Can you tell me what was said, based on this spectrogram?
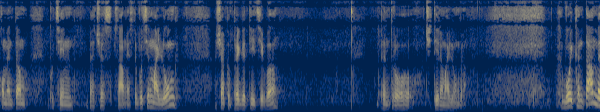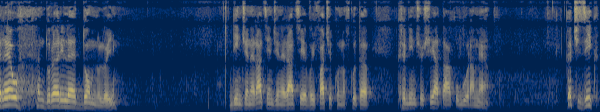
comentăm puțin pe acest psalm. Este puțin mai lung, așa că pregătiți-vă pentru o citire mai lungă. Voi cânta mereu îndurările Domnului. Din generație în generație voi face cunoscută credincioșia ta cu gura mea. Căci zic,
